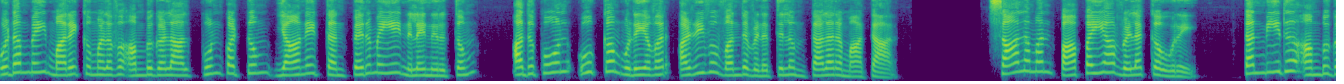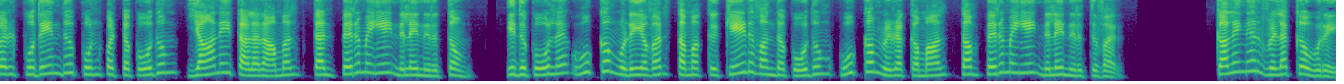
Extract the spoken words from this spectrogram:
உடம்பை மறைக்குமளவு அம்புகளால் புண்பட்டும் யானை தன் பெருமையை நிலைநிறுத்தும் அதுபோல் ஊக்கம் உடையவர் அழிவு வந்தவிடத்திலும் தளர மாட்டார். சாலமன் பாப்பையா விளக்க உரை. தன்மீது அம்புகள் புதைந்து புண்பட்ட போதும் யானை தளராமல் தன் பெருமையை நிலைநிறுத்தும். இதுபோல ஊக்கம் உடையவர் தமக்கு கேடு வந்த போதும் ஊக்கம் இழக்கமால் தம் பெருமையை நிலைநிறுத்துவர். கலைஞர் விளக்க உரை.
